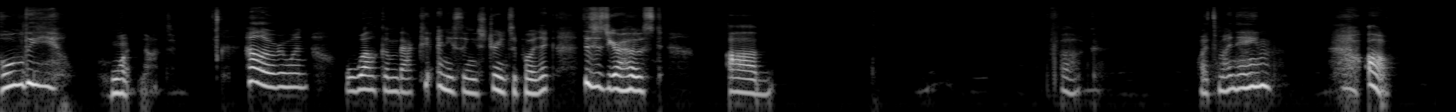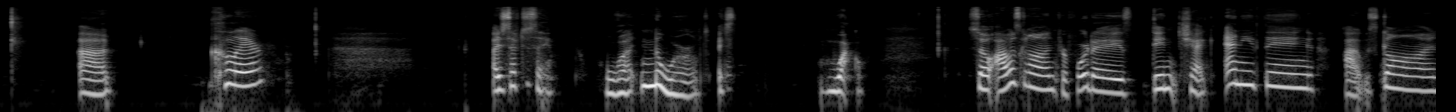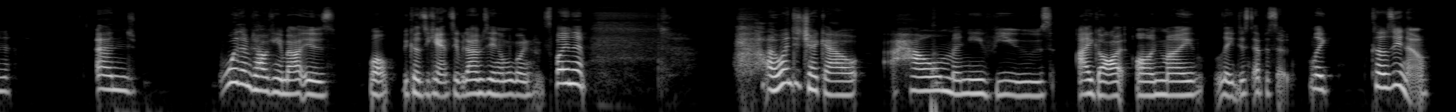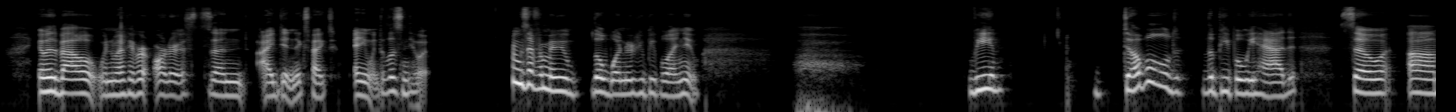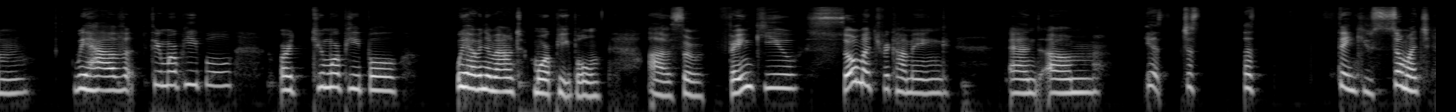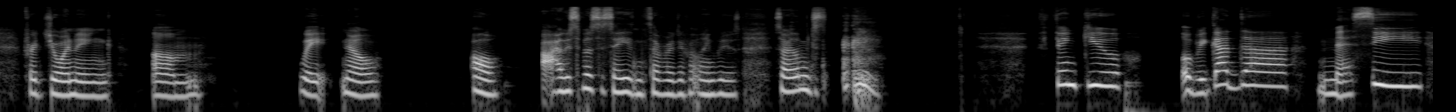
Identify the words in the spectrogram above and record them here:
holy whatnot. Hello, everyone. Welcome back to Anything Strangely Poetic. This is your host, um, fuck. What's my name? Oh, uh, Claire. I just have to say, what in the world? It's wow. So I was gone for four days, didn't check anything. I was gone. And what I'm talking about is, well, because you can't see what I'm seeing, I'm going to explain it. I went to check out how many views I got on my latest episode. Like, because, you know, it was about one of my favorite artists, and I didn't expect anyone to listen to it. Except for maybe the one or two people I knew. We doubled the people we had. So, um, we have three more people or two more people. We have an amount more people. Uh, so thank you so much for coming. And um, yes, just uh, thank you so much for joining. Um, wait, no. Oh, I was supposed to say it in several different languages. Sorry, let me just. thank you. Obrigada. Merci.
